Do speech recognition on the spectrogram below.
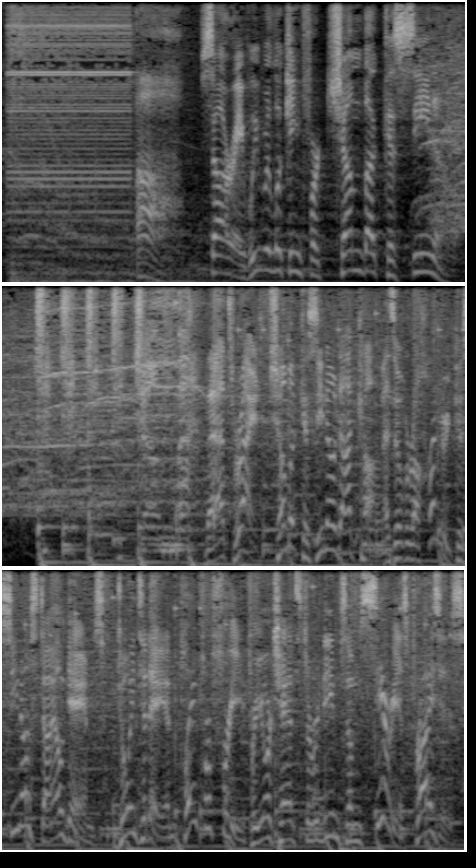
Sorry, we were looking for Chumba Casino. That's right. ChumbaCasino.com has over 100 casino style games. Join today and play for free for your chance to redeem some serious prizes.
